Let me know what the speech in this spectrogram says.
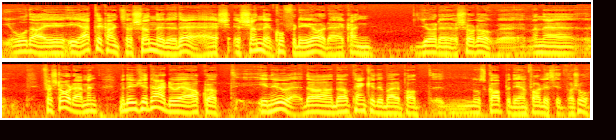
Jo da, i, i etterkant så skjønner du det. Jeg, jeg skjønner hvorfor de gjør det. Jeg kan gjøre det sjøl òg, men jeg forstår det. Men, men det er jo ikke der du er akkurat i nuet. Da, da tenker du bare på at eh, nå skaper de en farlig situasjon.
